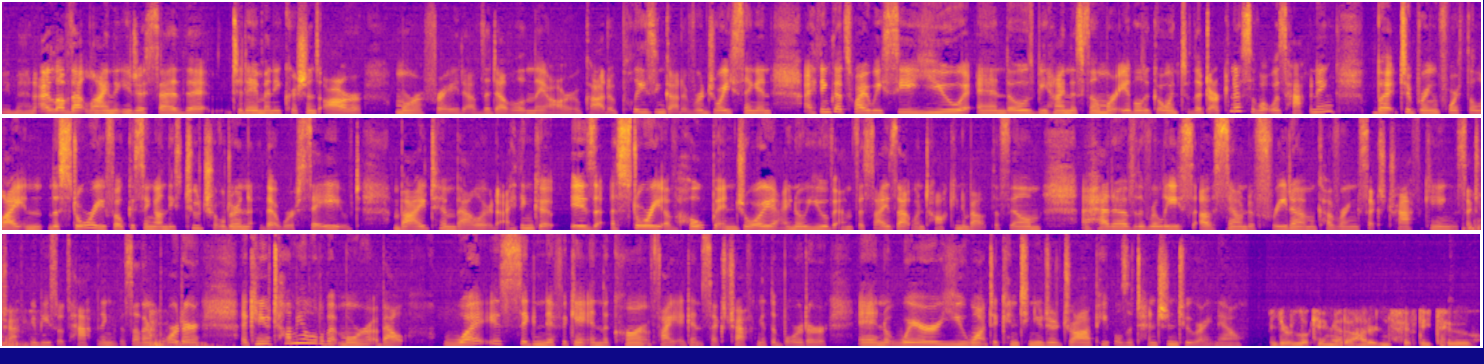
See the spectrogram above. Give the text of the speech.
Amen. I love that line that you just said that today many Christians are more afraid of the devil than they are of God, of pleasing God, of rejoicing. And I think that's why we see you and those behind this film were able to go into the darkness of what was happening, but to bring forth the light. And the story focusing on these two children that were saved by Tim Ballard, I think is a story of hope and joy. I know you have emphasized that when talking about the film ahead of the release of Sound of Freedom covering sex trafficking, sex trafficking abuse, what's happening at the southern border. Uh, can you tell me a little bit more about what is significant in the current fight against sex trafficking at the border and where you want to continue to draw people's attention to right now? You're looking at a $152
